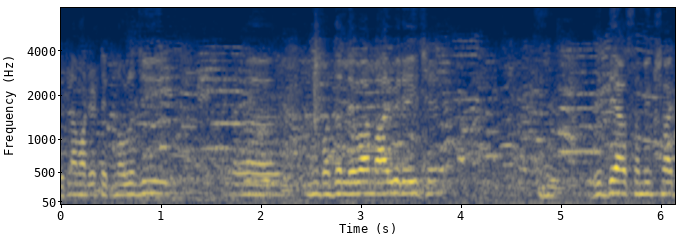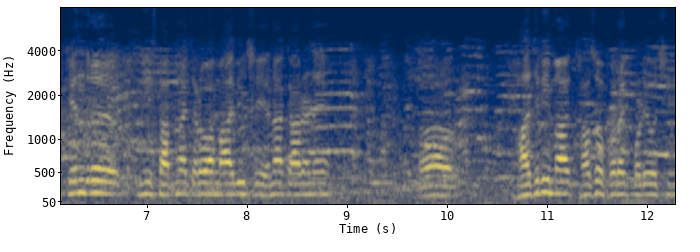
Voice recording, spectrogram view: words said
એટલા માટે ટેકનોલોજી ની મદદ લેવામાં આવી રહી છે. વિદ્યા સમીક્ષા કેન્દ્રની સ્થાપના કરવામાં આવી છે. એના કારણે હાજરીમાં ખાસો ફરક પડ્યો છે.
